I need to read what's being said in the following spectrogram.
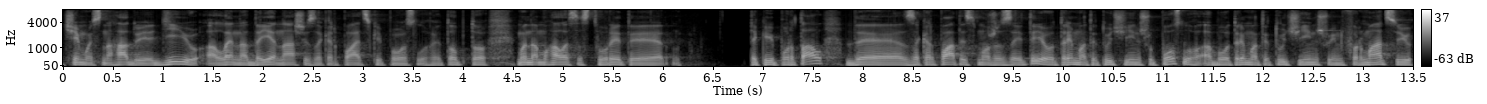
чимось нагадує дію, але надає наші закарпатські послуги. Тобто, ми намагалися створити такий портал, де Закарпатець може зайти і отримати ту чи іншу послугу або отримати ту чи іншу інформацію,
